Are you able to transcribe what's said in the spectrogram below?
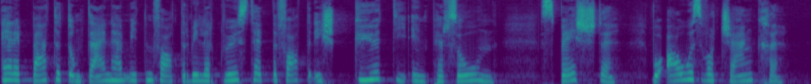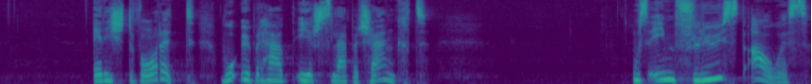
Er hat betet um die Einheit mit dem Vater, weil er gewusst hat, der Vater ist Güte in Person, das Beste, wo alles schenken will. Er ist das Wort, wo überhaupt erst das Leben schenkt. Aus ihm fließt alles.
